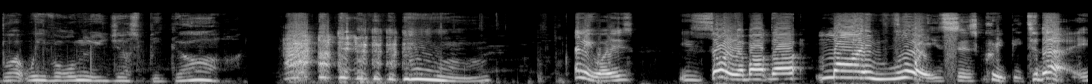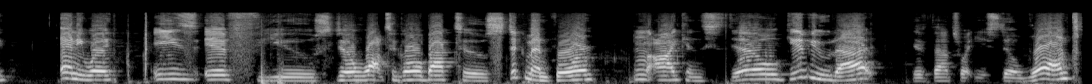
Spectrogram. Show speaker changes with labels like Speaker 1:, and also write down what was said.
Speaker 1: But we've only just begun. Anyways, sorry about that. My voice is creepy today. Anyway, is if you still want to go back to Stickman form, I can still give you that if that's what you still want.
